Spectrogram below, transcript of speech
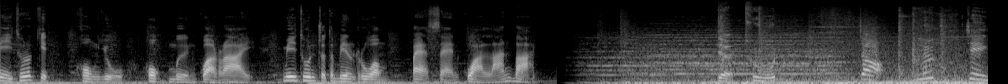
มีธุรกิจคงอยู่ 60,000 กว่าราย มีทุนจดทะเบียนรวม 800,000กว่าล้านบาท The Truth เจาะลึกจริง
